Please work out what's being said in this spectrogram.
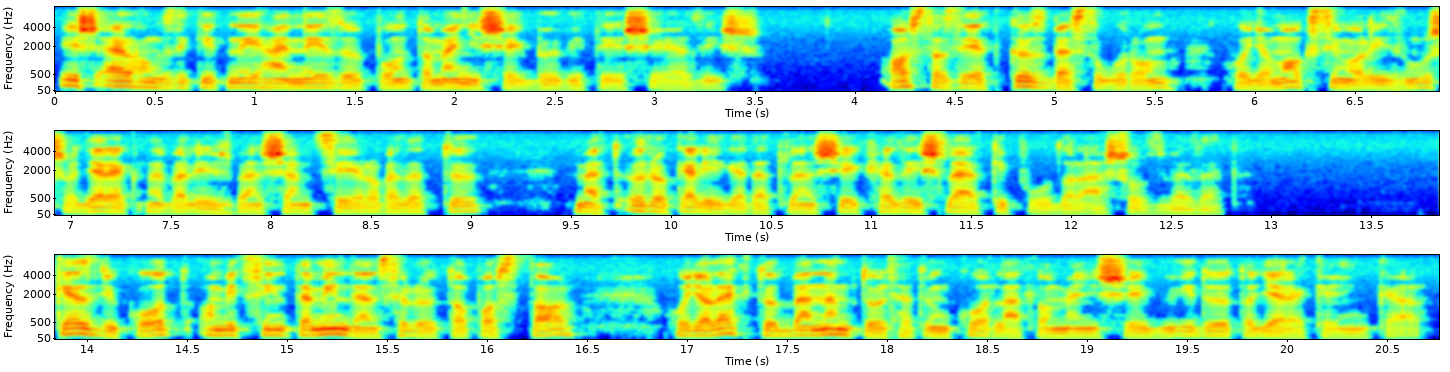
és elhangzik itt néhány nézőpont a mennyiség bővítéséhez is. Azt azért közbeszúrom, hogy a maximalizmus a gyereknevelésben sem célra vezető, mert örök elégedetlenséghez és lelkifódaláshoz vezet. Kezdjük ott, amit szinte minden szülő tapasztal, hogy a legtöbben nem tölthetünk korlátlan mennyiségű időt a gyerekeinkkel.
